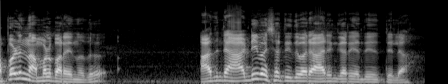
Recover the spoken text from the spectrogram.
അപ്പോഴും നമ്മൾ പറയുന്നത് അതിന്റെ അടിവശത്ത് ഇതുവരെ ആരും കയറി എന്ത് ചെയ്തിട്ടില്ല?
